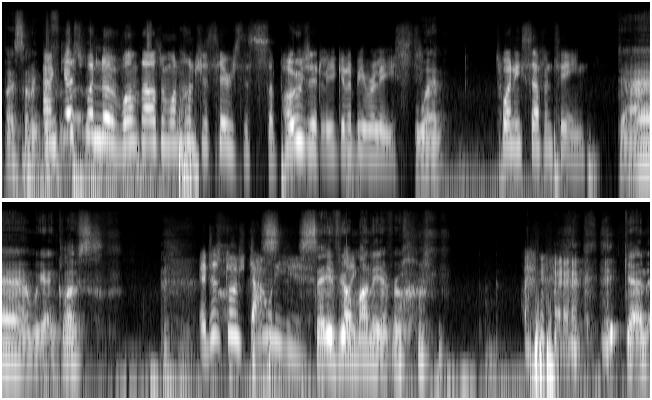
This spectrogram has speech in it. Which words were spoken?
by something And guess when the 1100 series is supposedly going to be released? when? 2017. Damn, we're getting close. It just goes down here. Save your Like- money, everyone. get an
